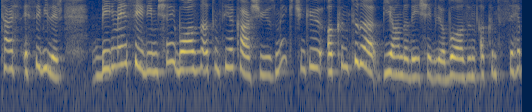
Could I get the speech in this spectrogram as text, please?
ters esebilir. Benim en sevdiğim şey boğazda akıntıya karşı yüzmek. Çünkü akıntı da bir anda değişebiliyor. Boğazın akıntısı hep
